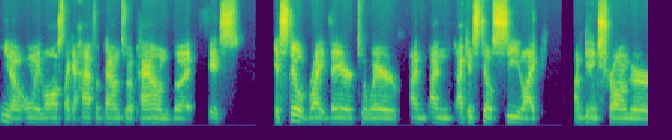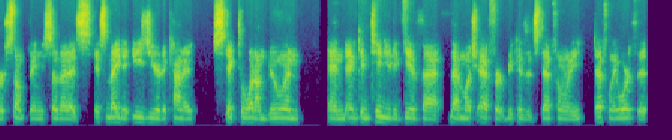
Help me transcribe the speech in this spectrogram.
you know only lost like a half a pound to a pound, but it's it's still right there to where I'm, I'm I can still see like I'm getting stronger or something, so that it's it's made it easier to kind of stick to what I'm doing and and continue to give that that much effort because it's definitely definitely worth it.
